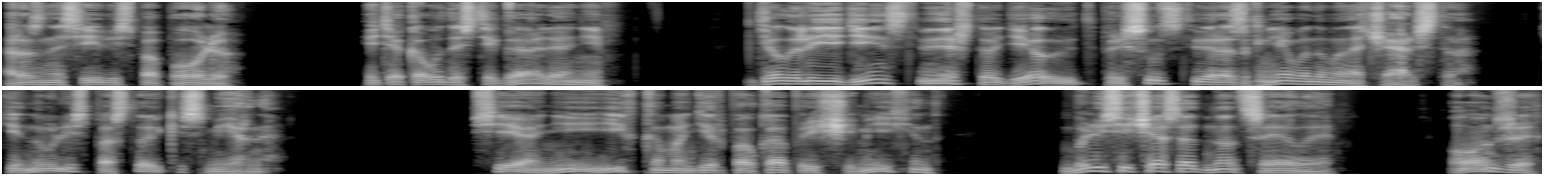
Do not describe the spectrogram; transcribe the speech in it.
разносились по полю, и те, кого достигали они, делали единственное, что делают в присутствии разгневанного начальства, тянулись по стойке смирно. Все они и их командир полка Прищемихин были сейчас одно целое. Он же,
